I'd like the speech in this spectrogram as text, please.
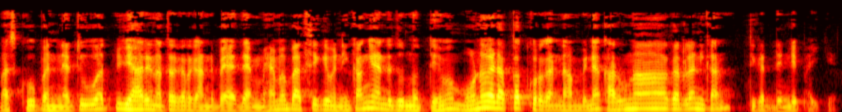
බස් කූපන් නැතුවත් විහාරේ නතර කරගන්න බෑ. දැන් හැම බස් එකෙම නිකන් යන්න දුන්නොත් එහෙම මොන වැඩක්වත් කරගන්න හම්බෙන්නේ නැහැ. කරුණා කරලා නිකන් ටිකට් දෙන්න එපයි කියලා.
